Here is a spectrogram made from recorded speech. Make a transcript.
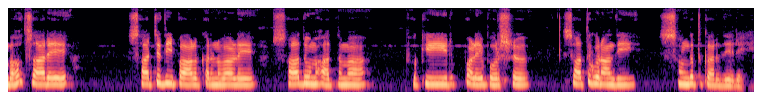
ਬਹੁਤ ਸਾਰੇ ਸੱਚ ਦੀ ਭਾਲ ਕਰਨ ਵਾਲੇ, ਸਾਧੂ ਮਹਾਤਮਾ, ਫਕੀਰ, ਭਲੇ ਪੁਰਸ਼, ਸਤਿਗੁਰਾਂ ਦੀ ਸੰਗਤ ਕਰਦੇ ਰਹੇ।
